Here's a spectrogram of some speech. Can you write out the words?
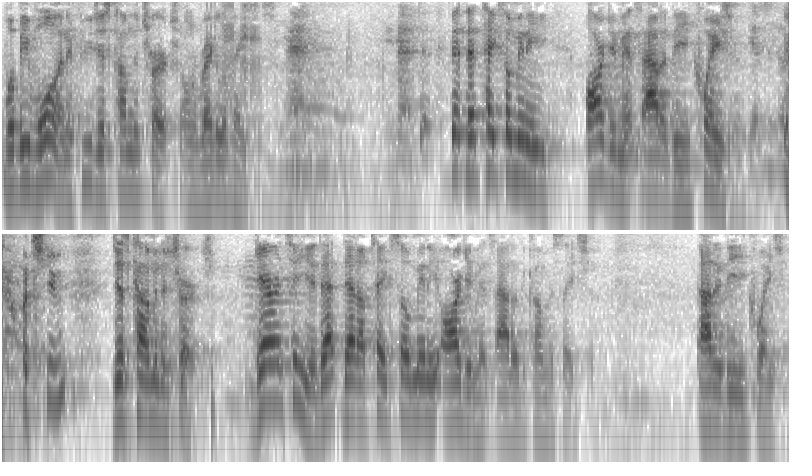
will be won if you just come to church on a regular basis. Amen. Amen. That, that takes so many arguments out of the equation. Yes, it does. but you just coming to church. Guarantee you that that'll take so many arguments out of the conversation, out of the equation.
